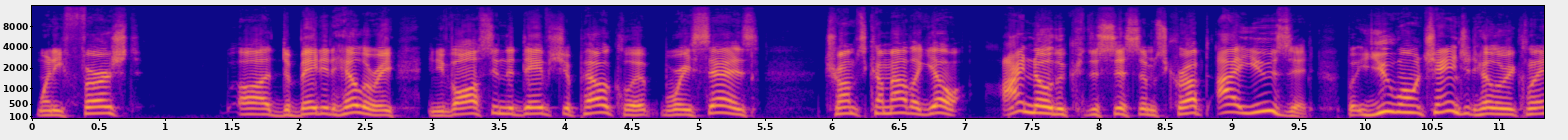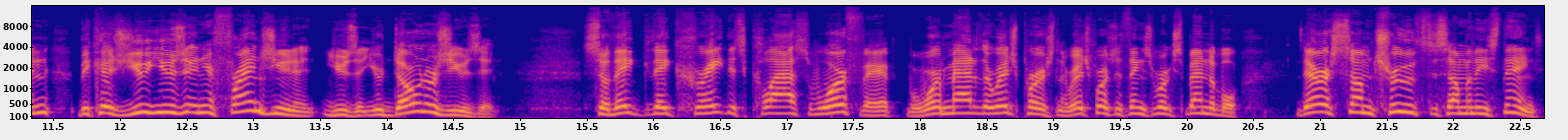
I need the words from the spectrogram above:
when he first uh, debated Hillary, and you've all seen the Dave Chappelle clip where he says, Trump's come out like, yo, I know the, the system's corrupt. I use it. But you won't change it, Hillary Clinton, because you use it and your friends unit use it. Your donors use it. So they, they create this class warfare where we're mad at the rich person. The rich person thinks we're expendable. There are some truths to some of these things,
